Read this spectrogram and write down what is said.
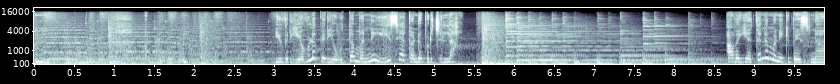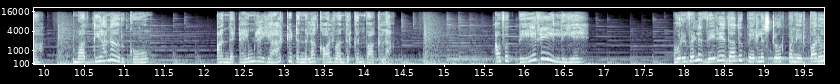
ம். இவர் எவ்வளவு பெரிய உத்தமன்னு ஈஸியா கண்டுபிடிச்சிடலாம் அவ எத்தனை மணிக்கு பேசுனா? மத்தியானம் இருக்கும். அந்த டைம்ல யார்கிட்ட இருந்தெல்லாம் கால் வந்திருக்குன்னு பார்க்கலாம். அவ பேரே இல்லையே. ஒருவேளை வேற ஏதாவது பேர்ல ஸ்டோர் பண்ணிருப்பாரோ?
